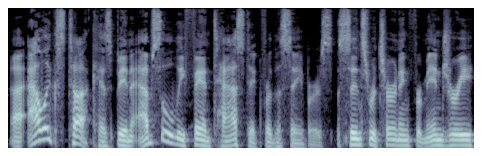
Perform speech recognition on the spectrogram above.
Uh, Alex Tuch has been absolutely fantastic for the Sabres since returning from injury.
